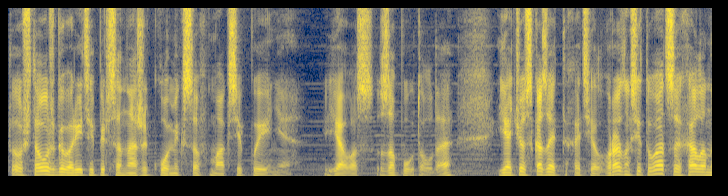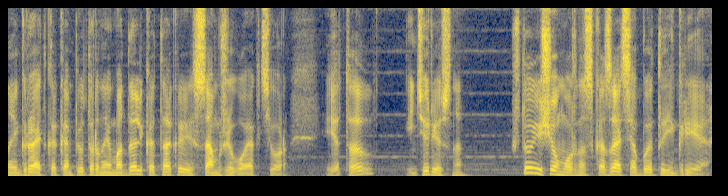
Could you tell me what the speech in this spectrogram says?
то что уж говорить о персонаже комиксов Макси Пейне. Я вас запутал, да? Я что сказать-то хотел. В разных ситуациях Алана играет как компьютерная моделька, так и сам живой актер. Это интересно. Что еще можно сказать об этой игре?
